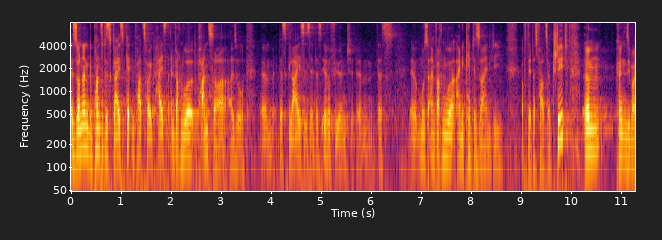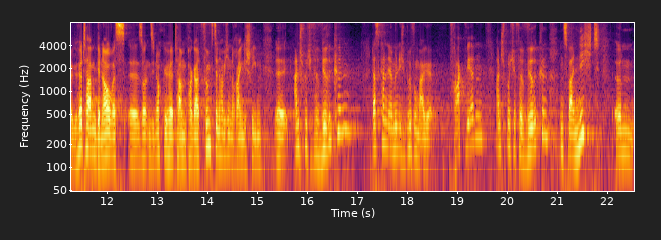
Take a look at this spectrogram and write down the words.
sondern gepanzertes Gleiskettenfahrzeug heißt einfach nur Panzer. Also ähm, das Gleis ist etwas irreführend. Ähm, das äh, muss einfach nur eine Kette sein, die, auf der das Fahrzeug steht. Ähm, könnten Sie mal gehört haben. Genau, was äh, sollten Sie noch gehört haben? Paragraph 15 habe ich Ihnen noch reingeschrieben. Äh, Ansprüche verwirken das kann in der mündlichen Prüfung mal gefragt werden. Ansprüche verwirken und zwar nicht ähm,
